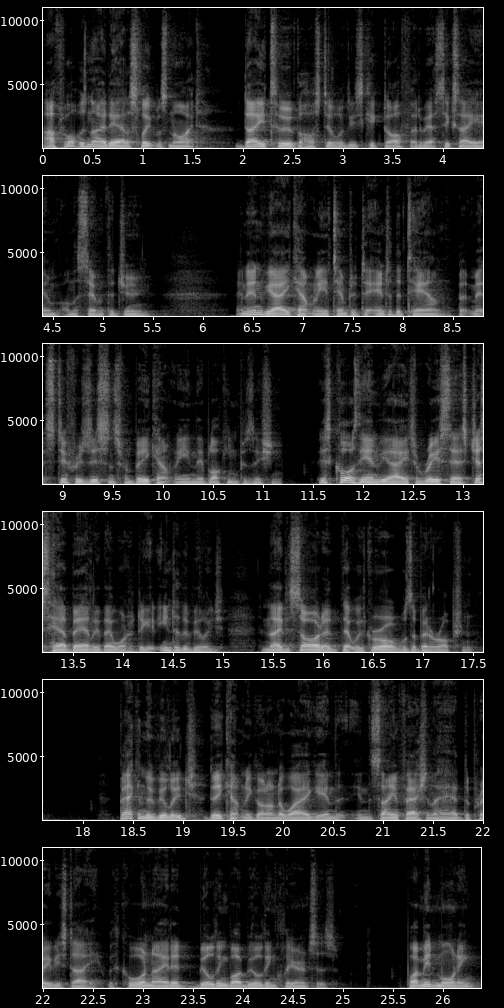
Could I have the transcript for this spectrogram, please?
After what was no doubt a sleepless night, Day two of the hostilities kicked off at about 6am on the 7th of June. An NVA company attempted to enter the town but met stiff resistance from B Company in their blocking position. This caused the NVA to reassess just how badly they wanted to get into the village, and they decided that withdrawal was a better option. Back in the village, D Company got underway again in the same fashion they had the previous day, with coordinated building by building clearances. By mid morning,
